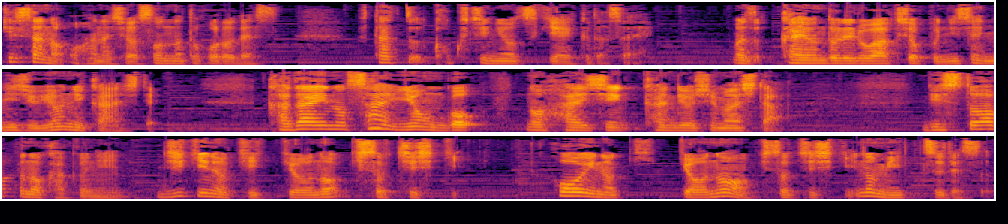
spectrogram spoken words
今朝のお話はそんなところです。二つ告知にお付き合いください。まず、開運ドリルワークショップ2024に関して、課題の345の配信完了しました。リストアップの確認、時期の吉凶の基礎知識、方位の吉凶の基礎知識の3つです。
